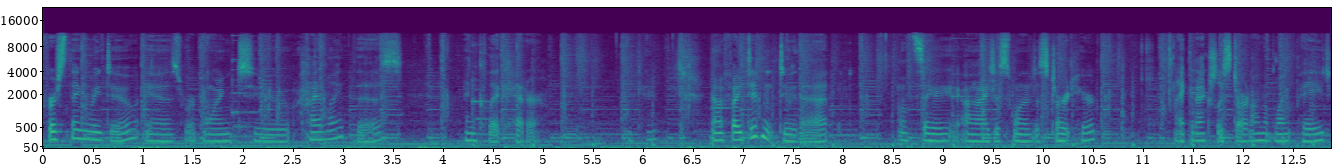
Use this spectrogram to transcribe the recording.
First thing we do is we're going to highlight this and click header. Okay. Now if I didn't do that, let's say I just wanted to start here, I can actually start on a blank page,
